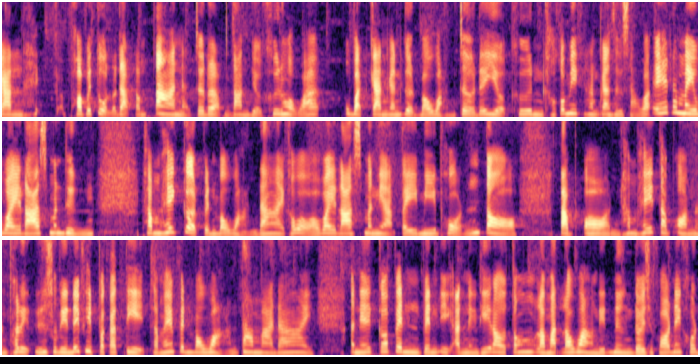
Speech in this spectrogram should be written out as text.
การพอไปตรวจระดับน้ำตาลเนี่ยเจอระดับน้ำตาลเยอะขึ้นบอกว่าอุบัติการณ์การเกิดเบาหวานเจอได้เยอะขึ้น เขาก็มีทำการศึกษาว่าเอ๊ะทำไมไวรัสมันถึงทำให้เกิดเป็นเบาหวานได้ เขาบอกว่าไวรัสมันเนี่ยไปมีผลต่อตับอ่อนทำให้ตับอ่อนมันผลิตอินซูลินได้ผิดปกติทำให้เป็นเบาหวานตามมาได้ อันนี้ก็เป็นเป็นอีกอันหนึ่งที่เราต้องระมัดระวังนิดนึง โดยเฉพาะในคน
